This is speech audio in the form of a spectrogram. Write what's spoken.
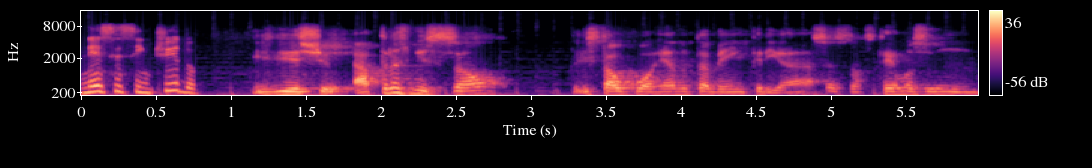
nesse sentido? Existe a transmissão está ocorrendo também em crianças. Nós temos um,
